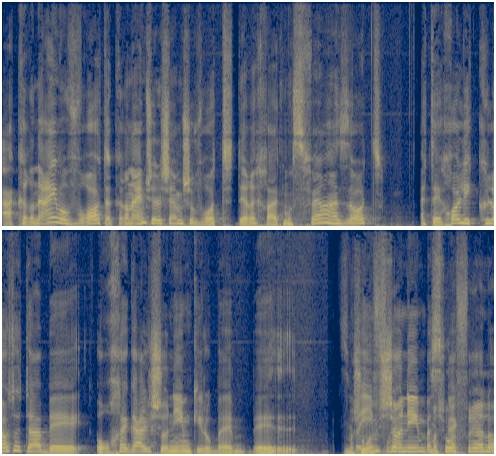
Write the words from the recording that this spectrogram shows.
הקרניים עוברות, הקרניים של השמש עוברות דרך האטמוספירה הזאת, אתה יכול לקלוט אותה באורכי גל שונים, כאילו בצבעים שונים בספק. משהו מפריע לו.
